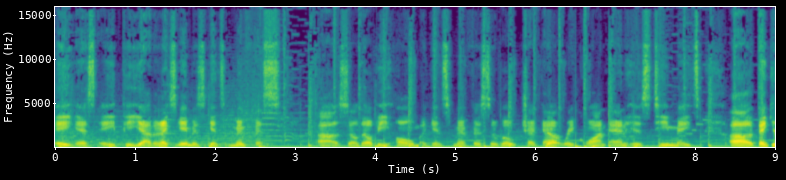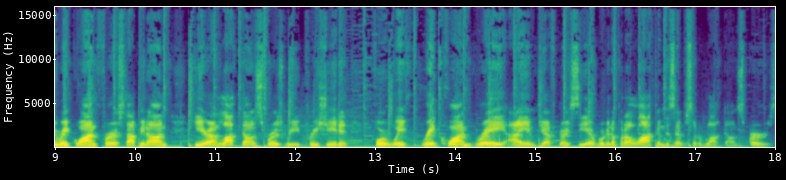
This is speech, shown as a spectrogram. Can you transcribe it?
ASAP. Yeah, their next game is against Memphis. Uh, so they'll be home against Memphis. So go check out RaiQuan and his teammates. Uh, thank you, RaiQuan, for stopping on here on Locked On Spurs. We appreciate it. For Ra- RaiQuan Gray, I am Jeff Garcia. We're going to put a lock on this episode of Locked On Spurs.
